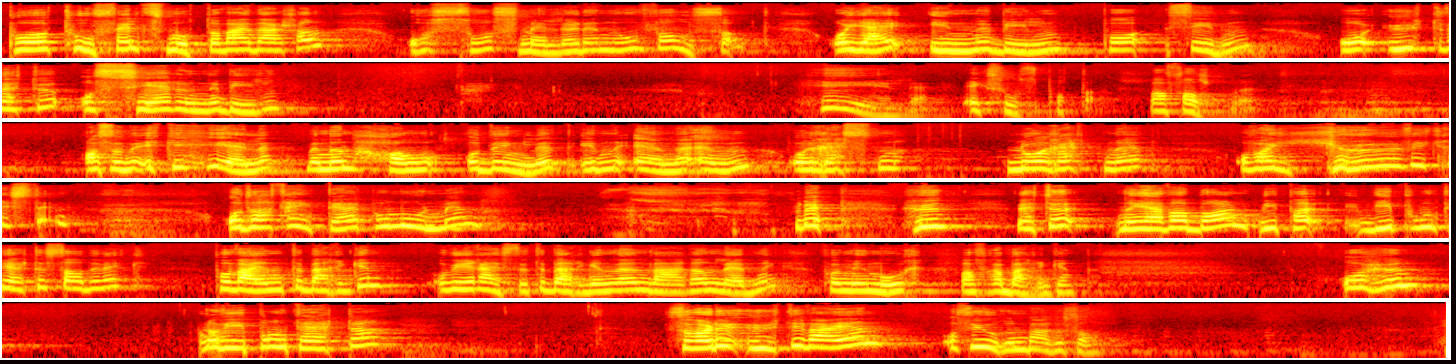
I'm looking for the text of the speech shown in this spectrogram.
På tofelts motorvei der sånn. Og så smeller det noe voldsomt. Og jeg inn med bilen på siden og ut, vet du, og ser under bilen hele eksospotta var falt ned. Altså Ikke hele, men den hang og dinglet i den ene enden, og resten lå rett ned. Og hva gjør vi, Kristin? Og da tenkte jeg på moren min. Hun, vet du, når jeg var barn, vi, vi punkterte stadig vekk på veien til Bergen. Og vi reiste til Bergen ved enhver anledning, for min mor var fra Bergen. Og hun, når vi punkterte, så var det ut i veien og så gjorde hun bare sånn.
